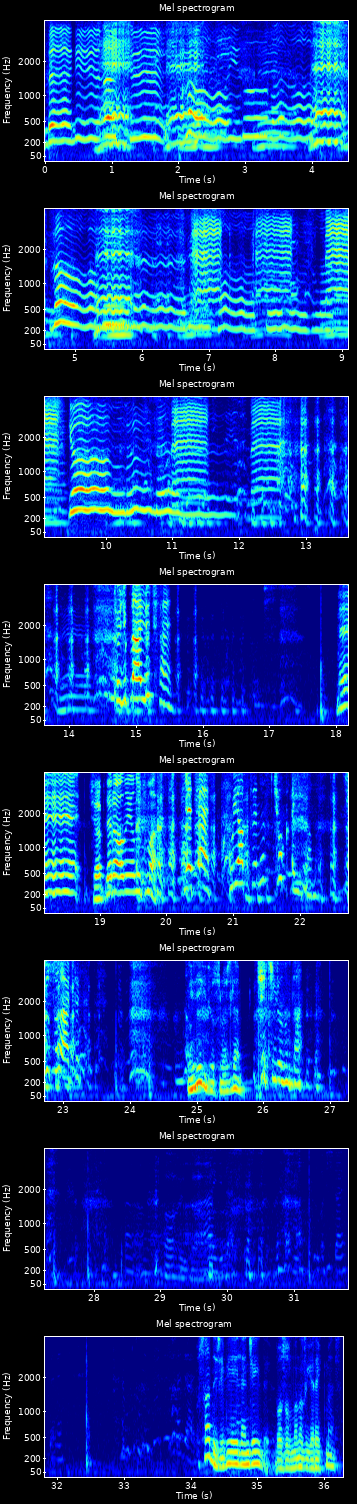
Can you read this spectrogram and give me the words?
Beni öksüz koydular Zalimler insafsızlar Gönlüme Çocuklar lütfen. Me, çöpleri almayı unutma. Yeter. Bu yaptığınız çok ayıp ama. Susun artık. Nereye gidiyorsun Özlem? Çekil yolumdan. Bu sadece bir eğlenceydi. Bozulmanız gerekmez.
